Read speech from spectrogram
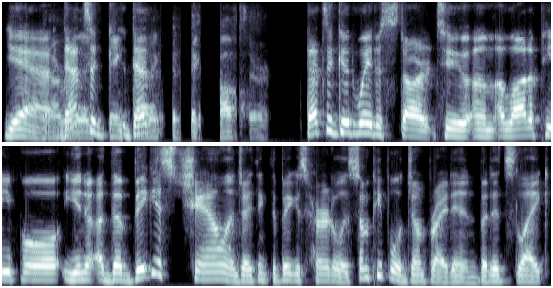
Yeah, that's really a that, that take off there. That's a good way to start too. Um, a lot of people, you know, the biggest challenge, I think the biggest hurdle is some people jump right in, but it's like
